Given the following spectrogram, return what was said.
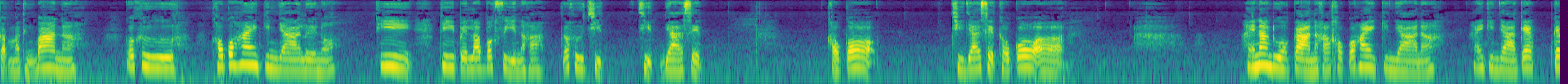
กลับมาถึงบ้านนะ ก็คือเขาก็ให้กินยาเลยเนาะที่ที่ไปรับวัคซีนนะคะ ก็คือฉีดฉีดยาเสร็จเขาก็ ฉีดยาเสร็จเขาก็ให้นั่งดูอาการนะคะ เขาก็ให้กินยานะ ให้กินยาแก้แก้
